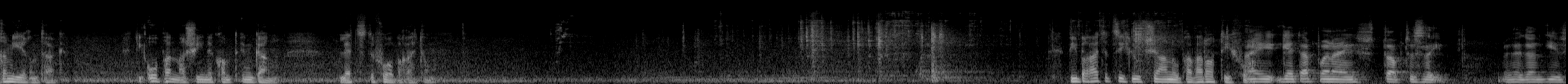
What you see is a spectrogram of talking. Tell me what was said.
Premierentag. Die Opernmaschine kommt in Gang. Letzte Vorbereitung. Wie bereitet sich Luciano Pavarotti vor? I get up when I stop to sleep. I don't give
